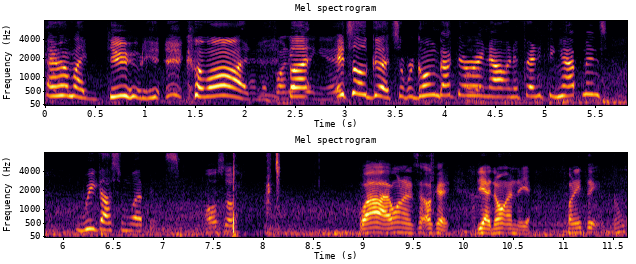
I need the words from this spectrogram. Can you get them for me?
and I'm like, dude, come on. And the funny but is- it's all good. So we're going back there right now, and if anything happens, we got some weapons. Also, wow, I wanted to. Say okay, yeah, don't end it yet. Funny thing, don't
